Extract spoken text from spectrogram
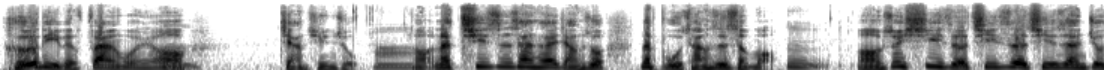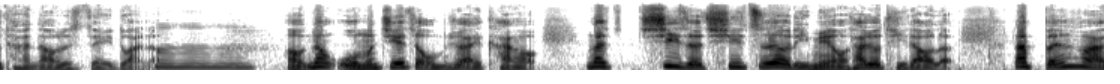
合理的范围哦讲、清楚嗯哦，那七之三才讲说那补偿是什么？嗯。哦，所以细则七之二、七之三就谈到的是这一段了。嗯嗯哦，那我们接着我们就来看哦，那细则七之二里面哦，他就提到了，那本法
